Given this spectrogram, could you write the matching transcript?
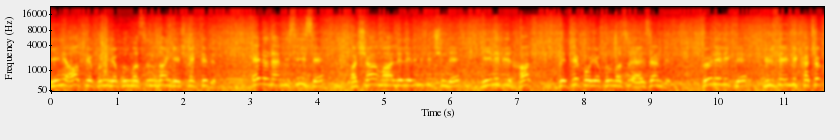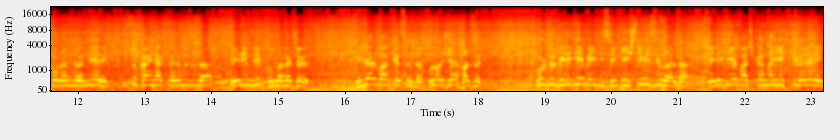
yeni altyapının yapılmasından geçmektedir. En önemlisi ise aşağı mahallelerimiz içinde yeni bir hat ve depo yapılması elzemdir. Böylelikle %50 kaçak oranını önleyerek su kaynaklarımızı da verimli kullanacağız. İller Bankası'nda proje hazır. Burdur Belediye Meclisi geçtiğimiz yıllarda belediye başkanına yetki vererek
